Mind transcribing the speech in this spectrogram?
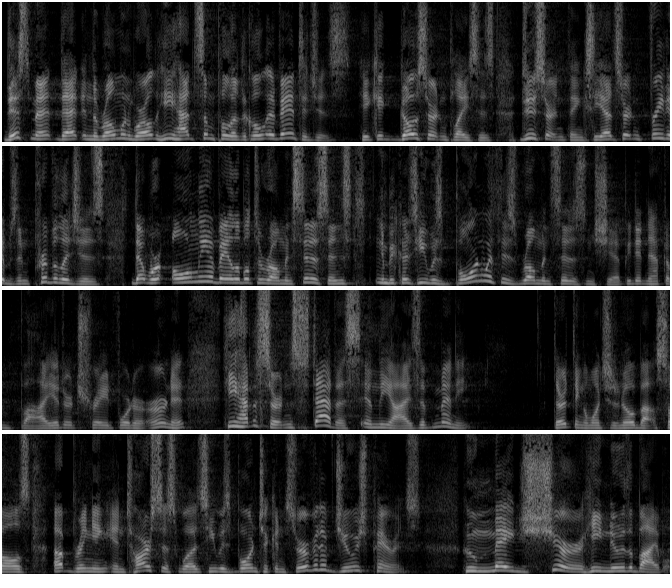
This meant that in the Roman world, he had some political advantages. He could go certain places, do certain things. He had certain freedoms and privileges that were only available to Roman citizens. And because he was born with his Roman citizenship, he didn't have to buy it or trade for it or earn it. He had a certain status in the eyes of many. Third thing I want you to know about Saul's upbringing in Tarsus was he was born to conservative Jewish parents who made sure he knew the Bible.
